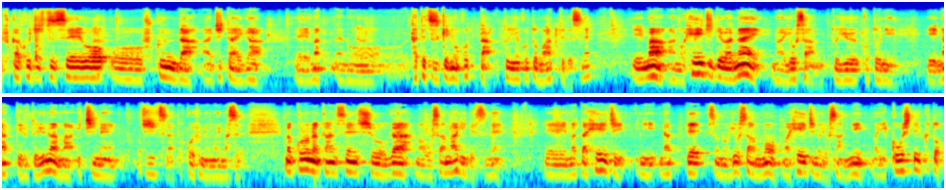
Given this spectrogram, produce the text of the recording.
不確実性を含んだ事態が、えまあ、あの立て続けに起こったということもあってですね、え、まあ、あの平時ではない、まあ、予算ということになっているというのは、まあ、一面事実だとこういうふうに思います。まあ、コロナ感染症が、まあ、収まりですね、えー、また平時になってその予算も、まあ、平時の予算に、まあ、移行していくと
